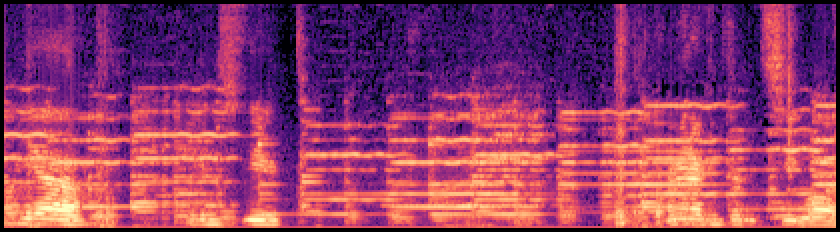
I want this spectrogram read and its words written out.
Oh yeah, you can see. I mean, I can freaking see why.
